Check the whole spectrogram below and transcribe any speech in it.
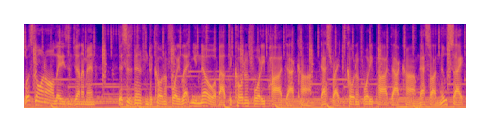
What's going on, ladies and gentlemen? This has been from Decoding 40, letting you know about decoding40pod.com. That's right, decoding40pod.com. That's our new site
